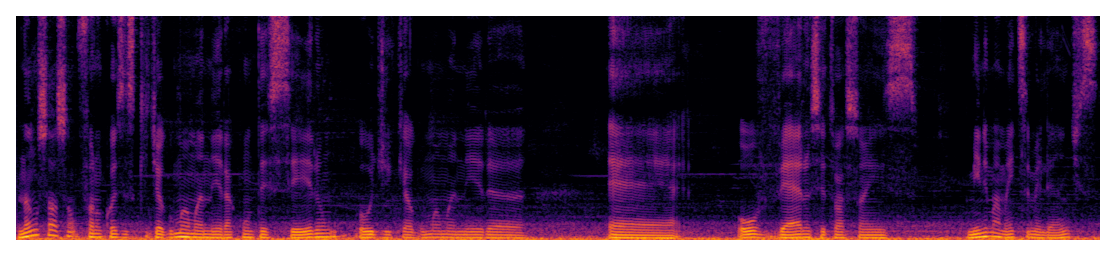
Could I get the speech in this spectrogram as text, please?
não só são, foram coisas que de alguma maneira aconteceram ou de que alguma maneira é, houveram situações minimamente semelhantes,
